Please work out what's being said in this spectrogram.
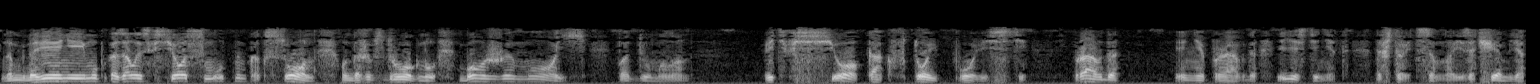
На мгновение ему показалось все смутным, как сон. Он даже вздрогнул. «Боже мой!» — подумал он. «Ведь все, как в той повести. Правда и неправда, и есть и нет. Да что это со мной, и зачем я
